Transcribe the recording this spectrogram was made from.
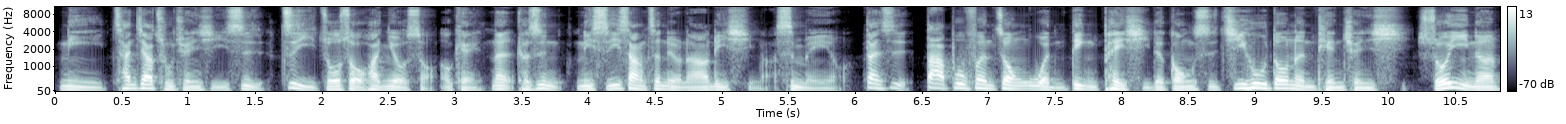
你参加除权息是自己左手换右手。OK，那可是你实际上真的有拿到利息吗？是没有。但是大部分这种稳定配息的公司几乎都能填全息，所以呢，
